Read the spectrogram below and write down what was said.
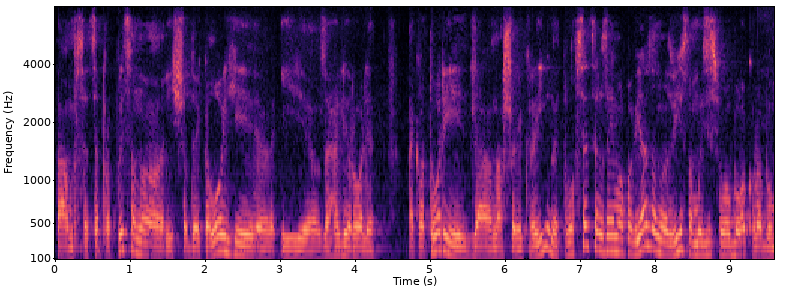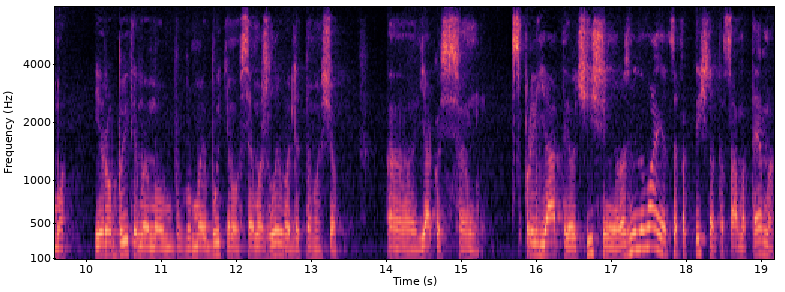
там все це прописано і щодо екології, і взагалі ролі акваторії для нашої країни. Тому все це взаємопов'язано. Звісно, ми зі свого боку робимо і робитимемо в майбутньому все можливе для того, щоб е, якось е, сприяти очищенню. Розмінування це фактично та сама тема.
